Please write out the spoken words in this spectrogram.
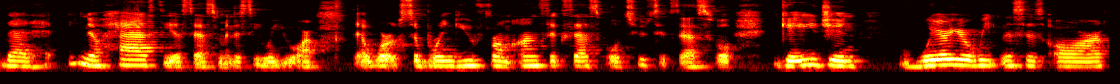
that you know has the assessment to see where you are that works to bring you from unsuccessful to successful gauging where your weaknesses are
